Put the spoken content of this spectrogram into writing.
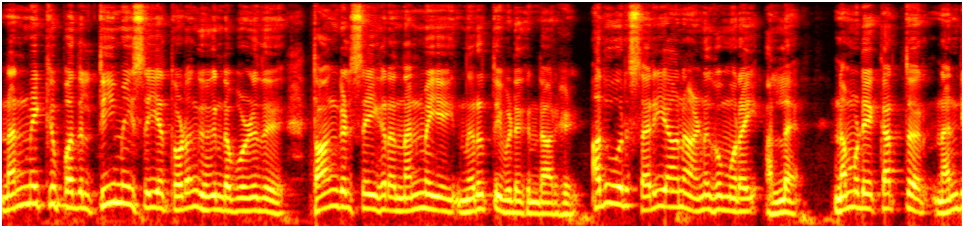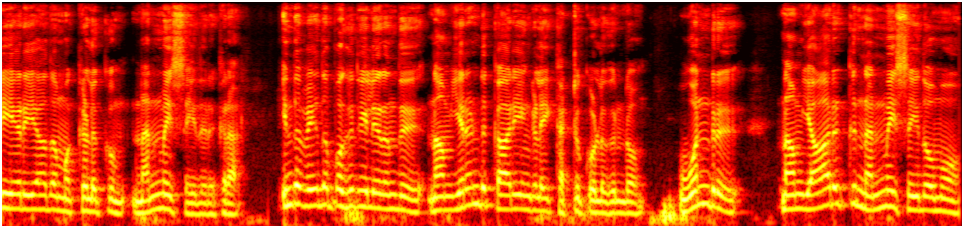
நன்மைக்கு பதில் தீமை செய்ய தொடங்குகின்ற பொழுது தாங்கள் செய்கிற நன்மையை நிறுத்தி விடுகின்றார்கள் அது ஒரு சரியான அணுகுமுறை அல்ல. நம்முடைய கர்த்தர் நன்றி அறியாத மக்களுக்கும் நன்மை செய்திருக்கிறார். இந்த வேத பகுதியிலிருந்து நாம் இரண்டு காரியங்களை கற்றுக்கொள்ளுகின்றோம். ஒன்று நாம் யாருக்கு நன்மை செய்தோமோ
